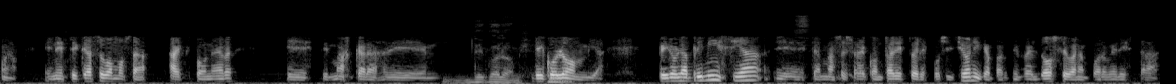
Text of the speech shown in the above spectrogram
Bueno, en este caso vamos a, a exponer este, máscaras de, de Colombia. De Colombia. Pero la primicia, eh, más allá de contar esto de la exposición y que a partir del 12 van a poder ver esta,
